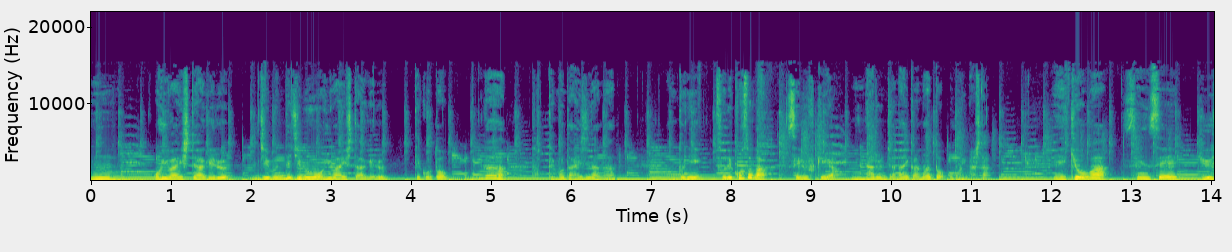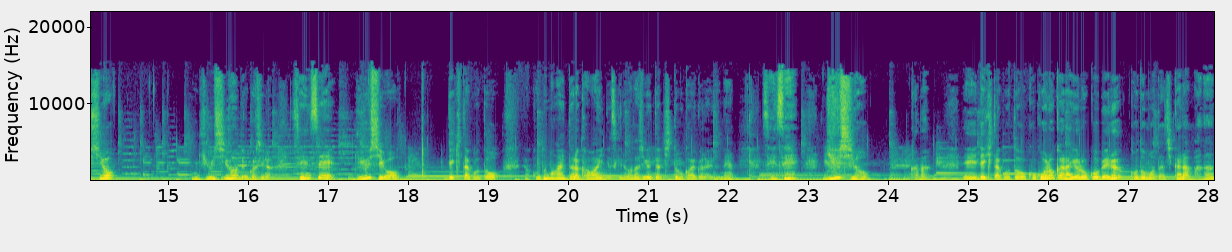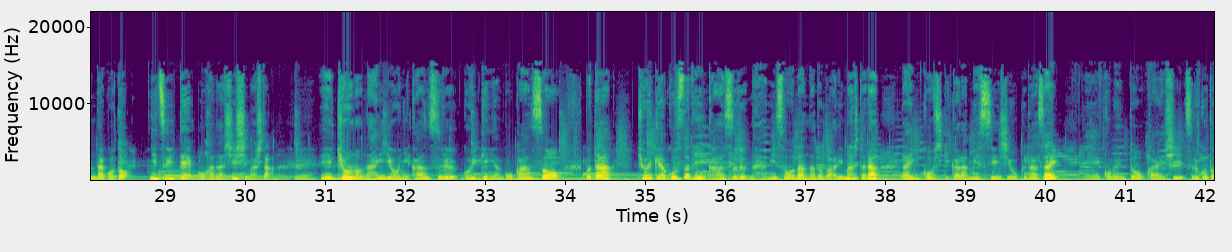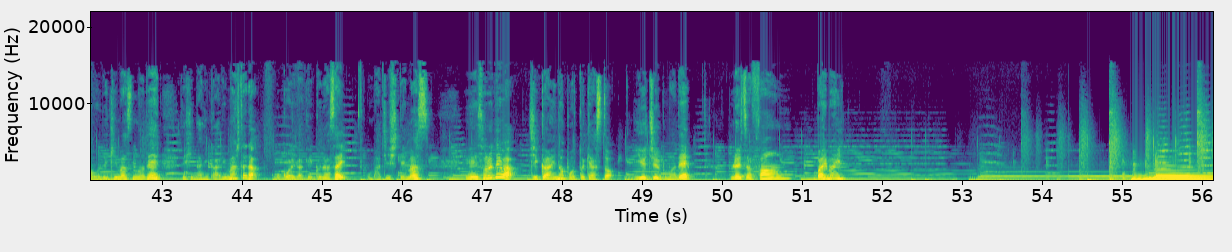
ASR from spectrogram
うん、お祝いしてあげる。自分で自分をお祝いしてあげるってことがとっても大事だな。本当にそれこそがセルフケアになるんじゃないかなと思いました、えー、今日は先生牛脂を牛脂を？っておかしいな。先生牛脂を？できたこと。子供が言ったら可愛いんですけど私が言ったらちっとも可愛くないですね。先生牛脂を？かな、え、できたことを心から喜べる子供たちから学んだことについてお話ししました、えー、今日の内容に関するご意見やご感想また教育や子育てに関する悩み相談などがありましたら LINE 公式からメッセージをください。えコメントをお返しすることもできますので是非何かありましたらお声がけください。お待ちしています、えそれでは次回のポッドキャスト YouTube まで。Let's have fun! バイバイ Música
